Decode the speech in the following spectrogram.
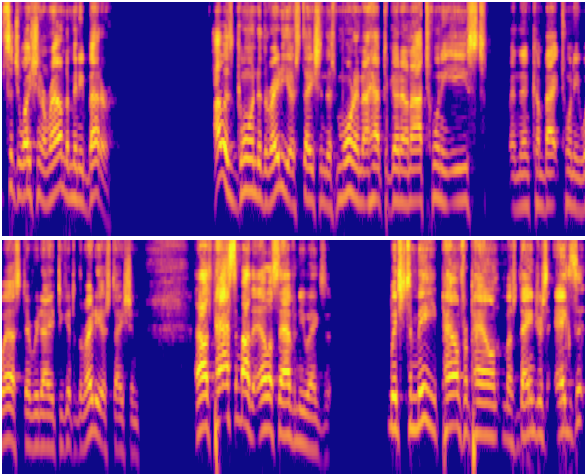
situation around them any better. I was going to the radio station this morning. I have to go down I 20 East and then come back 20 West every day to get to the radio station. And I was passing by the Ellis Avenue exit, which to me, pound for pound, most dangerous exit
